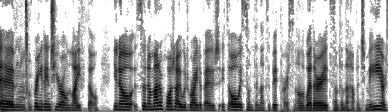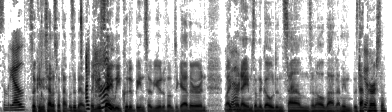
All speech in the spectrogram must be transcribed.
um, bring it into your own life, though. You know, so no matter what I would write about, it's always something that's a bit personal, whether it's something that happened to me or somebody else. So can you tell us what that was about? I when you say we could have been so beautiful together and writing Yeah. our names on the golden sands and all that. I mean, was that Yeah. personal?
